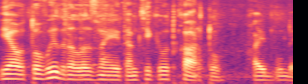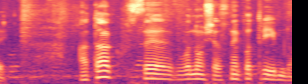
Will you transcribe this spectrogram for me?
Я ото видрала з неї там тільки от карту, хай буде. А так все воно зараз не потрібно.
